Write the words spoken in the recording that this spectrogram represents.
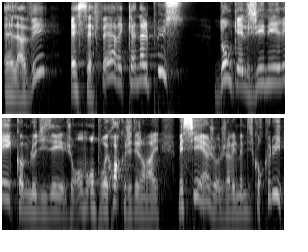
elle avait SFR et Canal ⁇ donc elle générait, comme le disait, on, pourrait croire que j'étais Jean-Marie, mais si, hein, j'avais le même discours que lui,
